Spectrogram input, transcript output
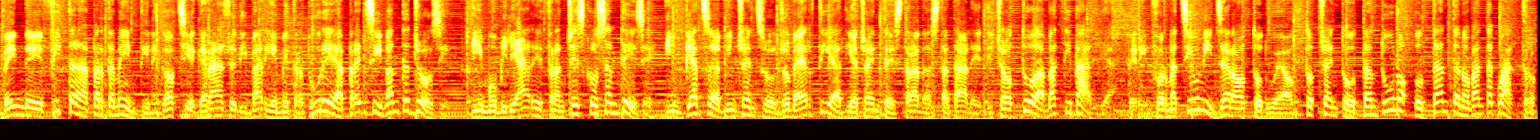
Vende e fitta appartamenti, negozi e garage di varie metrature a prezzi vantaggiosi. Immobiliare Francesco Santese, in piazza Vincenzo Gioberti, adiacente strada statale 18 a Battipaglia. Per informazioni 0828 181 8094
